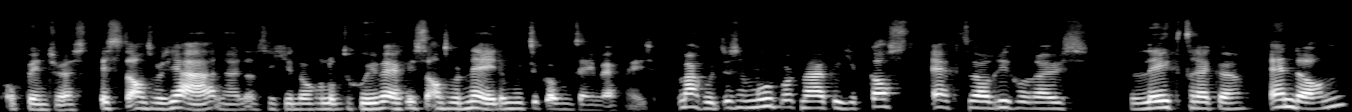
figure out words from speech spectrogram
Op Pinterest? Is het antwoord ja, nou dan zit je nogal op de goede weg. Is het antwoord nee, dan moet je natuurlijk ook meteen wegwezen. Maar goed, dus een moodboard maken, je kast echt wel rigoureus leegtrekken. En dan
